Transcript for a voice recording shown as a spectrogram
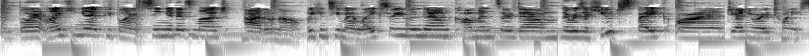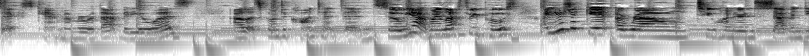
people aren't liking it, people aren't seeing it as much. I don't know. We can see my likes are even down, comments are down. There was a huge spike on January 26th. Can't remember what that video was. Uh, let's go into content then. So yeah, my last three posts, I usually get around 270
